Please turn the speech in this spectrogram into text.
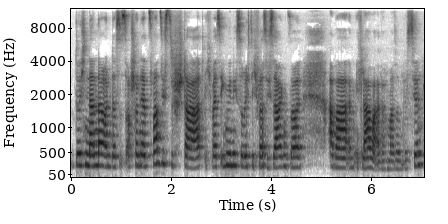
durcheinander und das ist auch schon der 20. Start. Ich weiß irgendwie nicht so richtig, was ich sagen soll, aber ähm, ich laber einfach mal so ein bisschen.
